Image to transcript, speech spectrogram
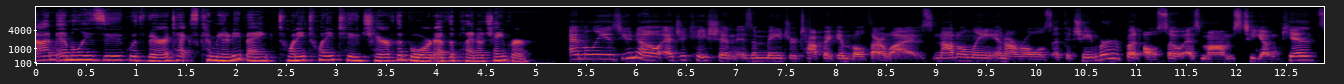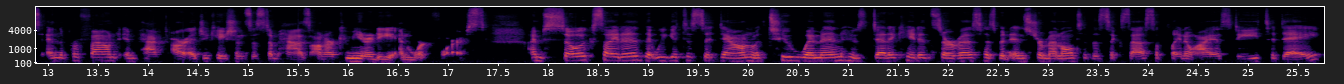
I'm Emily Zook with Veritex Community Bank 2022 Chair of the Board of the Plano Chamber. Emily, as you know, education is a major topic in both our lives, not only in our roles at the Chamber, but also as moms to young kids and the profound impact our education system has on our community and workforce. I'm so excited that we get to sit down with two women whose dedicated service has been instrumental to the success of Plano ISD today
